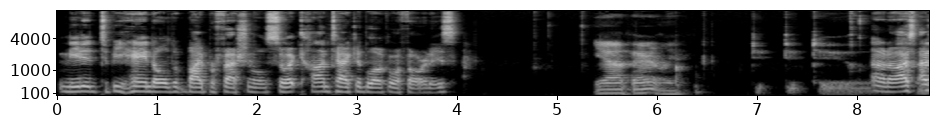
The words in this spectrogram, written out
needed to be handled by professionals, so it contacted local authorities. Yeah, apparently. Do, do, do. I don't know. I, I, Uh,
